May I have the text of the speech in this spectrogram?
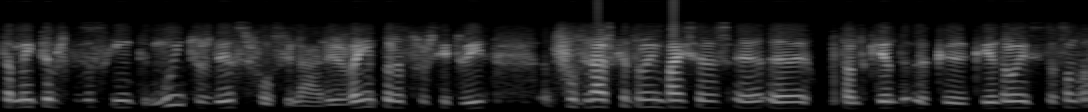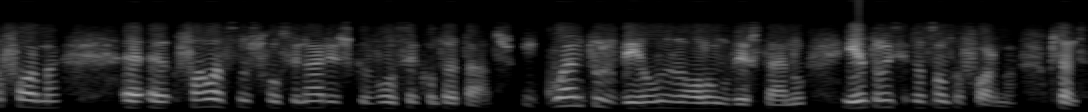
também temos que dizer o seguinte, muitos desses funcionários vêm para substituir funcionários que entram em baixas, portanto, que, entram em situação de reforma. Fala-se nos funcionários que vão ser contratados e quantos deles, ao longo deste ano, entram em situação de reforma. Portanto,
